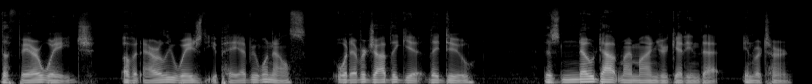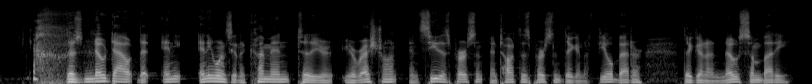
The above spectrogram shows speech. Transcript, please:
the fair wage of an hourly wage that you pay everyone else, whatever job they get, they do. There's no doubt in my mind you're getting that in return. There's no doubt that any anyone's going to come into your, your restaurant and see this person and talk to this person. They're going to feel better. They're going to know somebody.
